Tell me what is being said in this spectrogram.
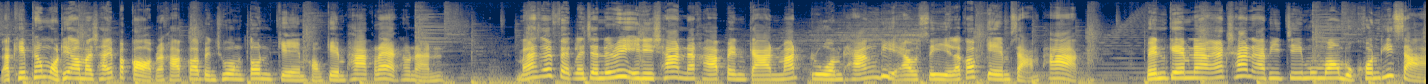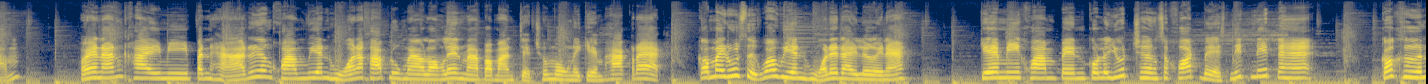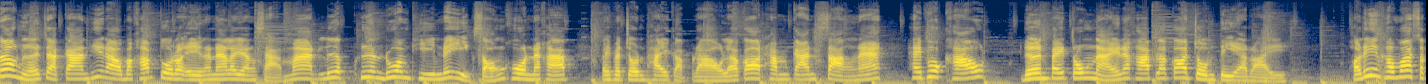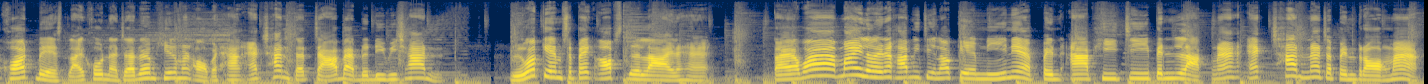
และคลิปทั้งหมดที่เอามาใช้ประกอบนะครับ ก็เป็นช่วงต้นเกมของเกมภาคแรกเท่านั้น Mass Effect Legendary Edition นะครับ เป็นการมัดรวมทั้ง DLC แล้วก็เกม 3 ภาค เป็นเกมแนวแอคชั่น RPG มุมมองบุคคลที่ 3 เพราะฉะนั้นใครมีปัญหาเรื่องความเวียนหัวนะครับ ลุงแมวลองเล่นมาประมาณ 7 ชั่วโมงในเกมภาคแรก ก็ไม่รู้สึกว่าเวียนหัวใดๆเลยนะ เกมมีความเป็นกลยุทธ์เชิงสควอตเบสนิดๆนะฮะ ก็คือนอกเหนือจากการที่เราบังคับตัวเราเองแล้วนะ เรายังสามารถเลือกเพื่อนร่วมทีมได้อีก 2 คนนะครับ ไปผจญภัยกับเราแล้วก็ทำการสั่งนะ ให้พวกเขาเดินไปตรงไหนนะครับ แล้วก็โจมตีอะไร พอได้ยินคำว่า Squad Base หลายคนอาจจะเริ่มคิดว่ามันออกไปทางแอคชั่นจ๋าๆแบบ The Division หรือว่าเกม Spec Ops The Line นะฮะ แต่ว่าไม่เลยนะครับ จริงๆแล้วเกมนี้เนี่ยเป็น RPG เป็นหลักนะ แอคชั่นน่าจะเป็นรองมาก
